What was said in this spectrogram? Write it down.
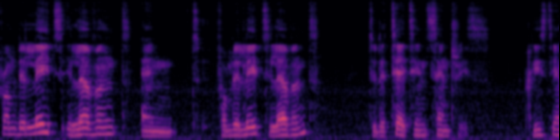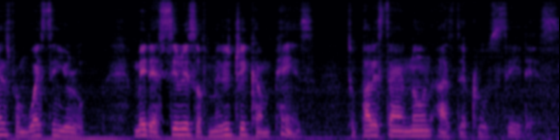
From the late 11th and from the late 11th to the 13th centuries, Christians from Western Europe made a series of military campaigns to Palestine known as the Crusaders.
